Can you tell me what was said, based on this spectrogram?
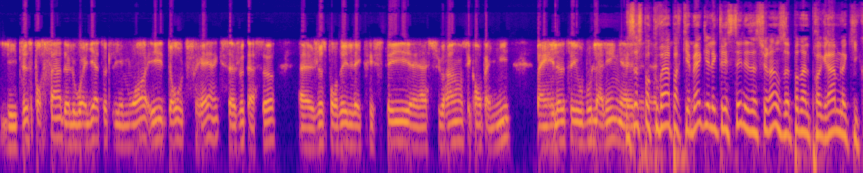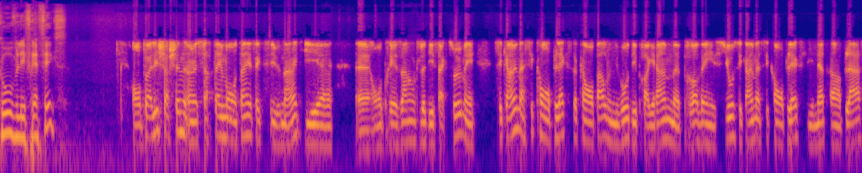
les 10% de loyer à tous les mois et d'autres frais hein, qui s'ajoutent à ça, euh, juste pour dire l'électricité, euh, l'assurance et compagnie, ben là, tu sais, au bout de la ligne. Mais ça, c'est pas euh, couvert par Québec, l'électricité, les assurances? Vous n'êtes pas dans le programme qui couvre les frais fixes? On peut aller chercher un certain montant, effectivement, qui euh, euh, on présente des factures, mais c'est quand même assez complexe quand on parle au niveau des programmes provinciaux. C'est quand même assez complexe les mettre en place.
